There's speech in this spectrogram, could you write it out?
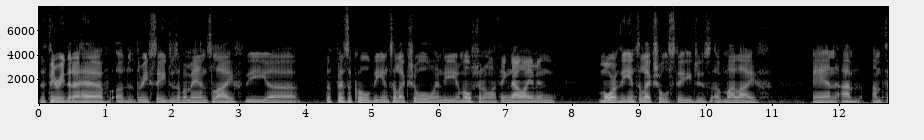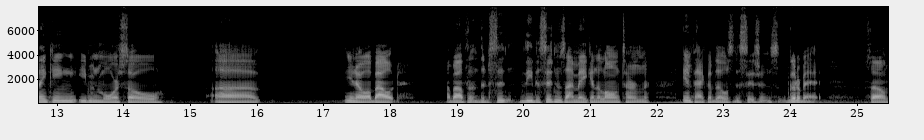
the theory that I have of the three stages of a man's life: the uh, the physical, the intellectual, and the emotional. I think now I am in more of the intellectual stages of my life, and I'm I'm thinking even more so, uh, you know, about about the the, the decisions I make and the long term impact of those decisions, good or bad. So,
